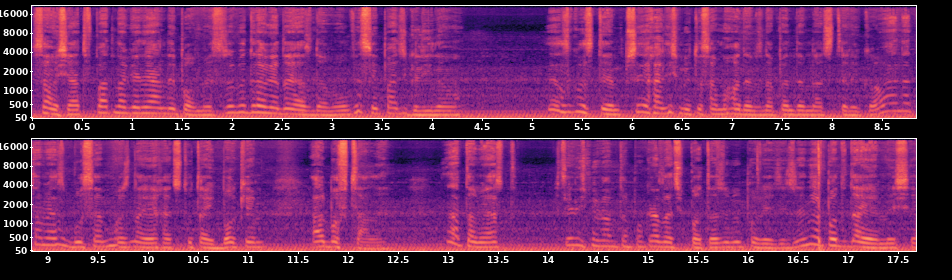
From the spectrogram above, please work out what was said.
sąsiad wpadł na genialny pomysł, żeby drogę dojazdową wysypać gliną. W związku z tym przyjechaliśmy tu samochodem z napędem na cztery koła, natomiast busem można jechać tutaj bokiem albo wcale. Natomiast chcieliśmy Wam to pokazać po to, żeby powiedzieć, że nie poddajemy się,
